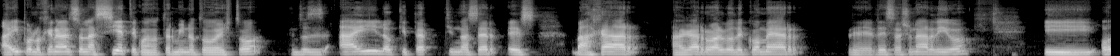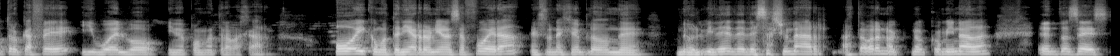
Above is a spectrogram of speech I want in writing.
ahí por lo general son las 7 cuando termino todo esto. Entonces ahí lo que tiendo a hacer es bajar, agarro algo de comer, de desayunar, digo, y otro café y vuelvo y me pongo a trabajar. Hoy, como tenía reuniones afuera, es un ejemplo donde me olvidé de desayunar, hasta ahora no, no comí nada. Entonces,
